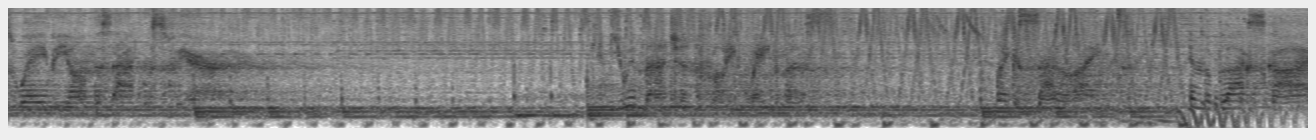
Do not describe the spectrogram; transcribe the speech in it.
is way beyond this atmosphere. Can you imagine floating weightless, like a satellite in the black sky?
